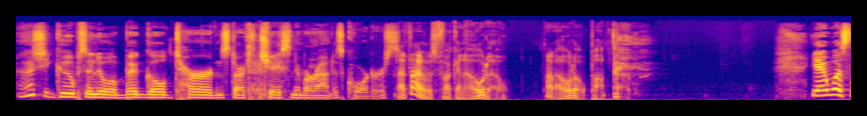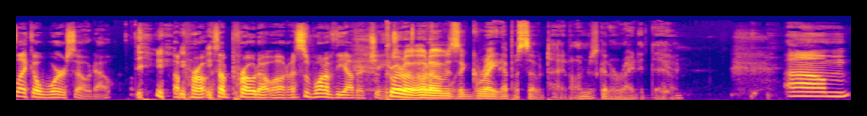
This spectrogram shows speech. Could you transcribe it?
And then she goops into a big gold turd and starts chasing him around his quarters. I thought it was fucking Odo. I thought Odo popped up. Yeah, it was like a worse Odo, a pro, it's a proto Odo. This is one of the other changes. Proto Odo is a great episode title. I'm just gonna write it down. Um,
